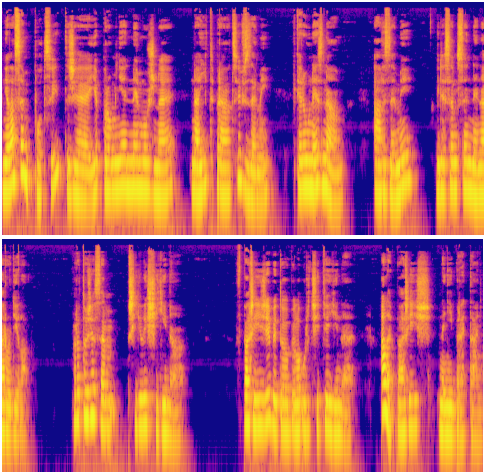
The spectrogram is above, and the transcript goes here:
Měla jsem pocit, že je pro mě nemožné najít práci v zemi, kterou neznám a v zemi, kde jsem se nenarodila. Protože jsem příliš jiná. V Paříži by to bylo určitě jiné, ale Paříž není Bretaň.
